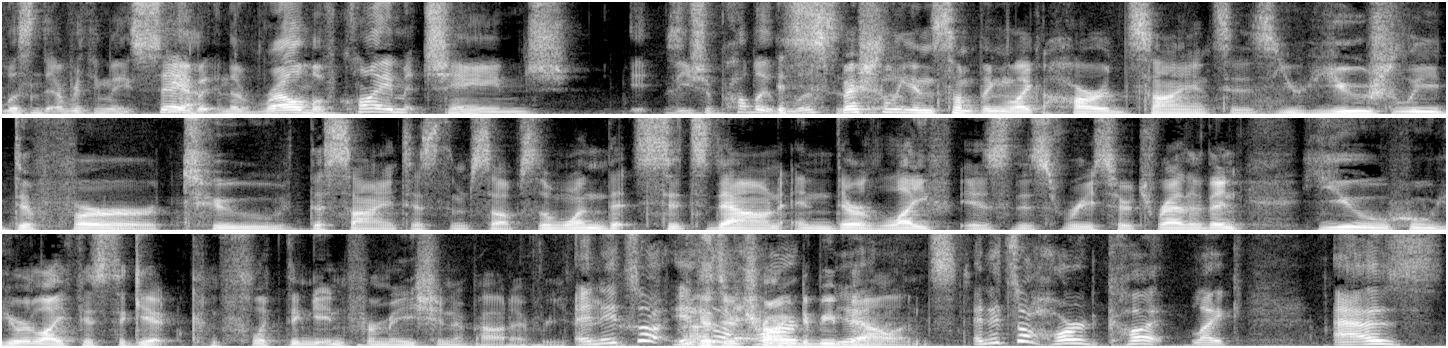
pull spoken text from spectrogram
listen to everything they say, yeah. but in the realm of climate change, you should probably especially in something like hard sciences you usually defer to the scientists themselves the one that sits down and their life is this research rather than you who your life is to get conflicting information about everything. And it's a it's because a you're hard, trying to be yeah. balanced. And it's a hard cut like as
